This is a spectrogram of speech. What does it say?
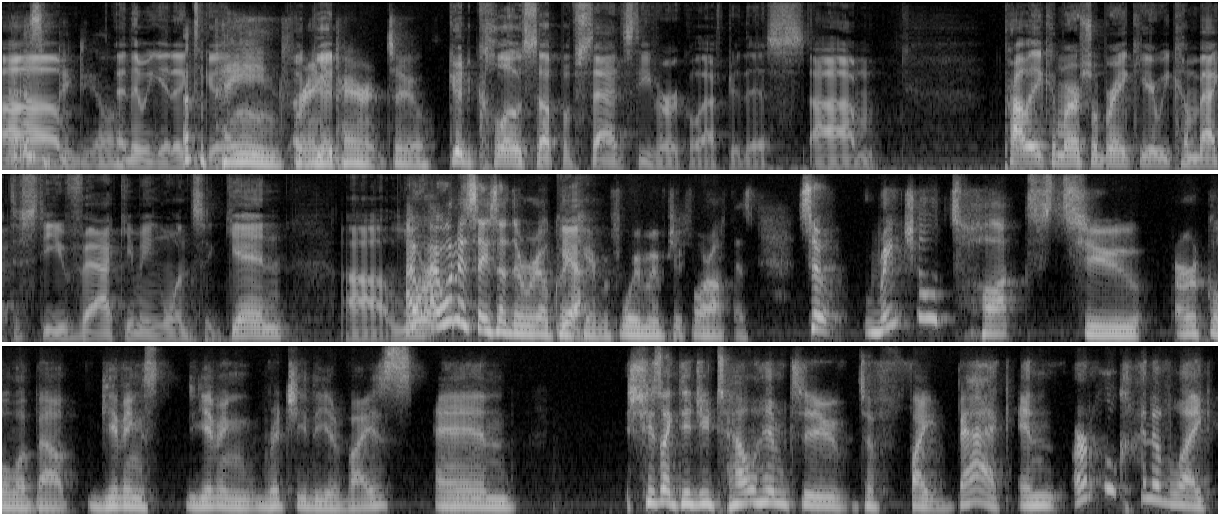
That is a Um, big deal. And then we get a That's good, a pain for a any good, parent too. good close up of sad Steve Urkel after this. Um, probably a commercial break here. We come back to Steve vacuuming once again. Uh, I, Laura, I want to say something real quick Yeah. here before we move too far off this. So Rachel talks to Urkel about giving giving Richie the advice, and she's like, "Did you tell him to to fight back?" And Urkel kind of like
